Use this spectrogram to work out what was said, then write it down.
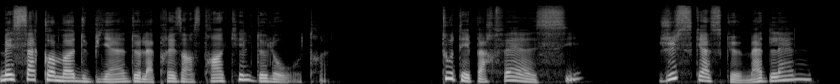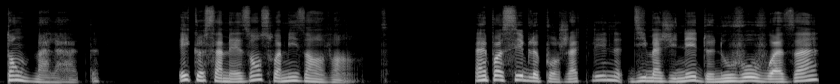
mais s'accommodent bien de la présence tranquille de l'autre. Tout est parfait ainsi, jusqu'à ce que Madeleine tombe malade et que sa maison soit mise en vente. Impossible pour Jacqueline d'imaginer de nouveaux voisins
